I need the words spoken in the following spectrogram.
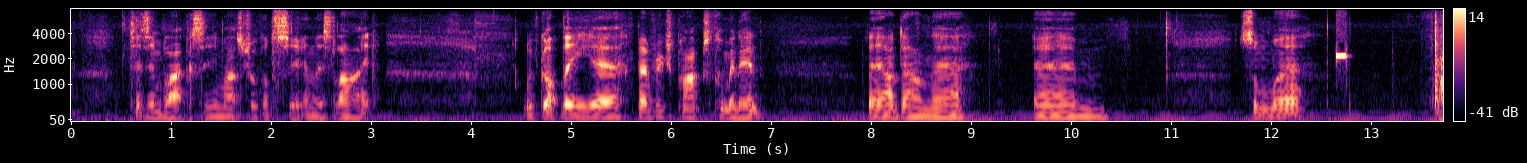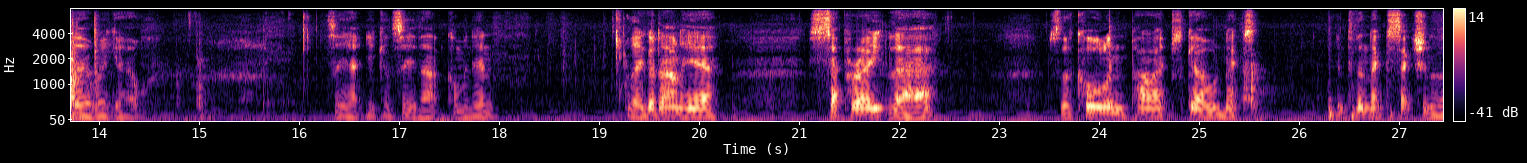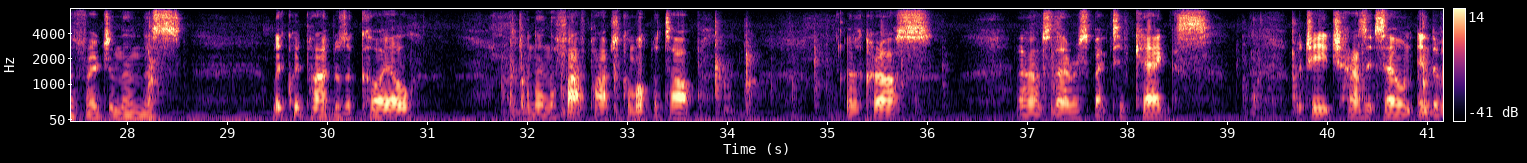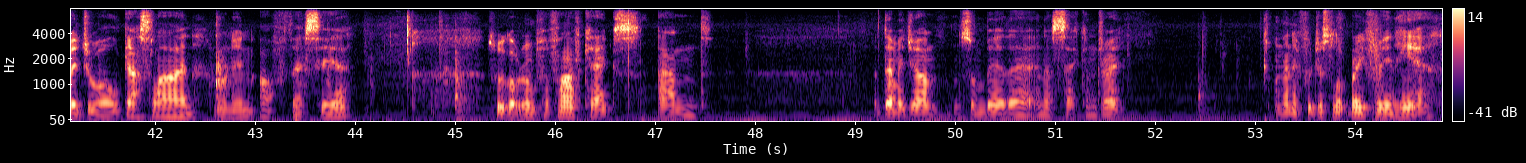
it is in black, so you might struggle to see it in this light. We've got the uh, beverage pipes coming in. They are down there. Um, somewhere. There we go. See, uh, you can see that coming in. They go down here, separate there. So the cooling pipes go next into the next section of the fridge, and then this liquid pipe does a coil, and then the five pipes come up the top and across and onto their respective kegs which each has its own individual gas line running off this here so we've got room for five kegs and a demijohn and some beer there in a secondary. And then if we just look briefly in here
